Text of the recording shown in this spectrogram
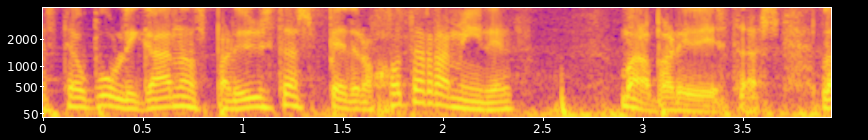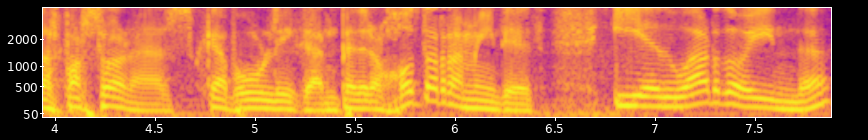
esteu publicant, els periodistes Pedro J. Ramírez, bueno, periodistes, les persones que publiquen Pedro J. Ramírez i Eduardo Inda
